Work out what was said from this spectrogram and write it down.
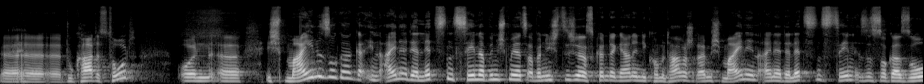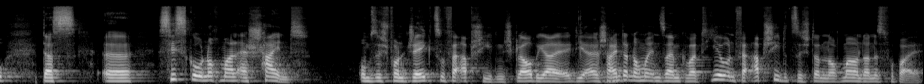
Äh, äh, Dukat ist tot. Und äh, ich meine sogar in einer der letzten Szenen, da bin ich mir jetzt aber nicht sicher, das könnt ihr gerne in die Kommentare schreiben. Ich meine, in einer der letzten Szenen ist es sogar so, dass äh, Cisco nochmal erscheint, um sich von Jake zu verabschieden. Ich glaube ja, die erscheint dann nochmal in seinem Quartier und verabschiedet sich dann nochmal und dann ist vorbei.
